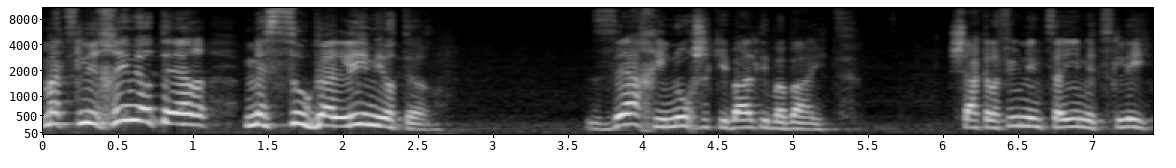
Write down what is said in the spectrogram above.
מצליחים יותר, מסוגלים יותר. זה החינוך שקיבלתי בבית. שהקלפים נמצאים אצלי,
